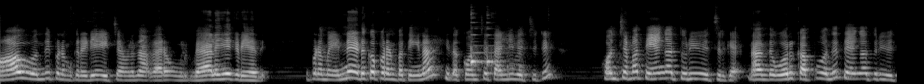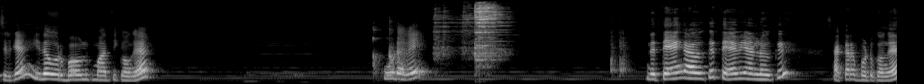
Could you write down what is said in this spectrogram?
மாவு வந்து இப்போ நமக்கு ரெடி ஆகிடுச்சு அவ்வளோதான் வேறு உங்களுக்கு வேலையே கிடையாது. இப்போ நம்ம என்ன எடுக்க போகிறோன்னு பார்த்தீங்கன்னா இதை கொஞ்சம் தள்ளி வச்சுட்டு கொஞ்சமாக தேங்காய் துருவி வச்சுருக்கேன். நான் இந்த ஒரு கப்பு வந்து தேங்காய் துருவி வச்சுருக்கேன். இதை ஒரு பவுலுக்கு மாற்றிக்கோங்க கூடவே இந்த தேங்காவுக்கு தேவையான அளவுக்கு சர்க்கரை போட்டுக்கோங்க.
